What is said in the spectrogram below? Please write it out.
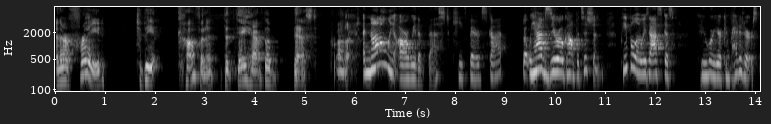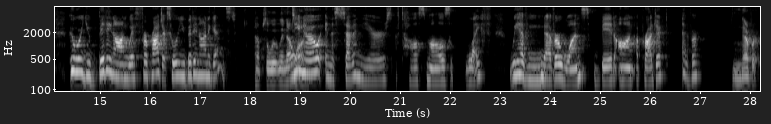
And they're afraid to be confident that they have the best product. And not only are we the best, Keith Baird Scott, but we have zero competition. People always ask us, who are your competitors? Who are you bidding on with for projects? Who are you bidding on against? Absolutely no Do you one. know in the seven years of Tall Small's life, we have never once bid on a project ever? Never.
